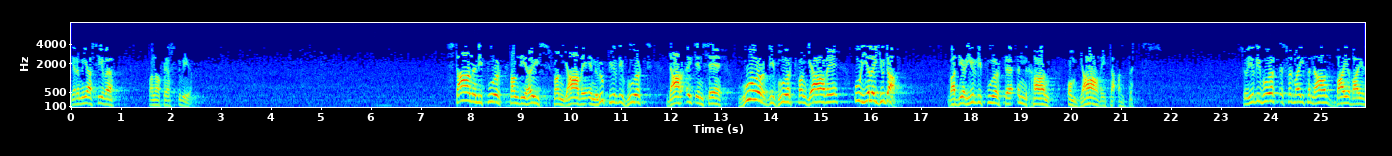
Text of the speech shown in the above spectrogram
Jeremia 7 vanaf vers 2. Staan in die poort van die huis van Jawe en roep hierdie woord daaruit en sê: Hoor die woord van Jawe, o hele Juda, wat deur hierdie poorte ingaan om Jawe te aanbid. So hierdie woord is vir my vanaand baie baie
